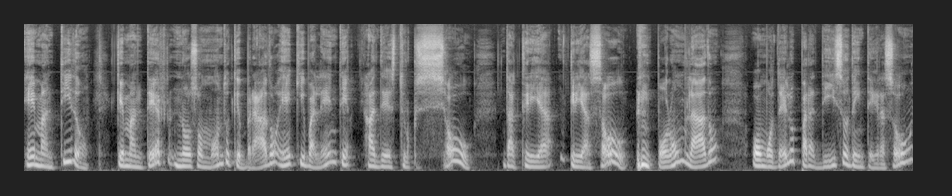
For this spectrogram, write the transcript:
é mantido, que manter nosso mundo quebrado é equivalente à destruição da cria, criação. Por um lado, o modelo paradiso de integração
